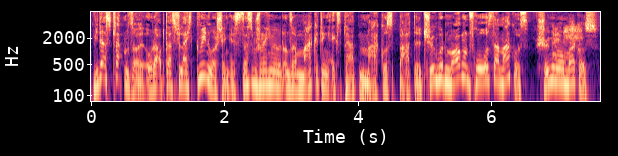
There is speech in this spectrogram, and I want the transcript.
Wie das klappen soll oder ob das vielleicht Greenwashing ist, das besprechen wir mit unserem Marketing-Experten Markus Bartelt. Schönen guten Morgen und frohe Ostern, Markus. Schönen guten Morgen, Markus.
